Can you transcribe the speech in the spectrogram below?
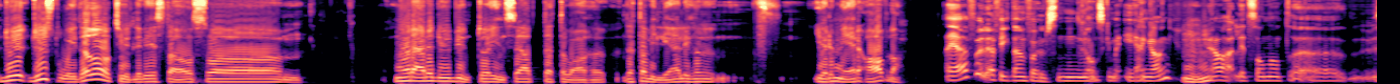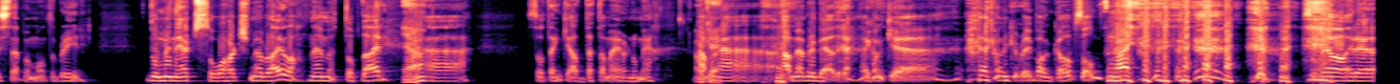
du, du sto i det da, tydeligvis, da, og så Når er det du begynte å innse at dette, var, dette vil jeg liksom gjøre mer av, da? Jeg føler jeg fikk den følelsen ganske med en gang. Mhm. Jeg er litt sånn at uh, Hvis jeg på en måte blir dominert så hardt som jeg blei da når jeg møtte opp der, Ja. uh, så tenker jeg at dette må jeg gjøre noe med. Her, må, jeg, her må jeg bli bedre. Jeg kan ikke, jeg kan ikke bli banka opp sånn. Nei. Så det var, eh,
